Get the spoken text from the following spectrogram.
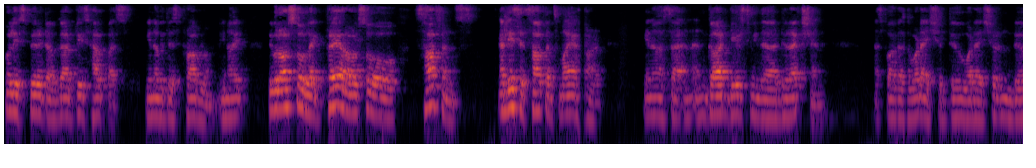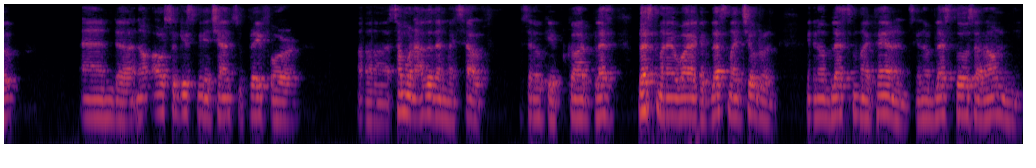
Holy Spirit of God, please help us, you know, with this problem. You know, it, it will also like prayer also softens, at least it softens my heart, you know, so, and, and God gives me the direction as far as what I should do, what I shouldn't do. And uh, also gives me a chance to pray for uh, someone other than myself. Say, okay, God bless bless my wife, bless my children, you know, bless my parents, you know, bless those around me,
